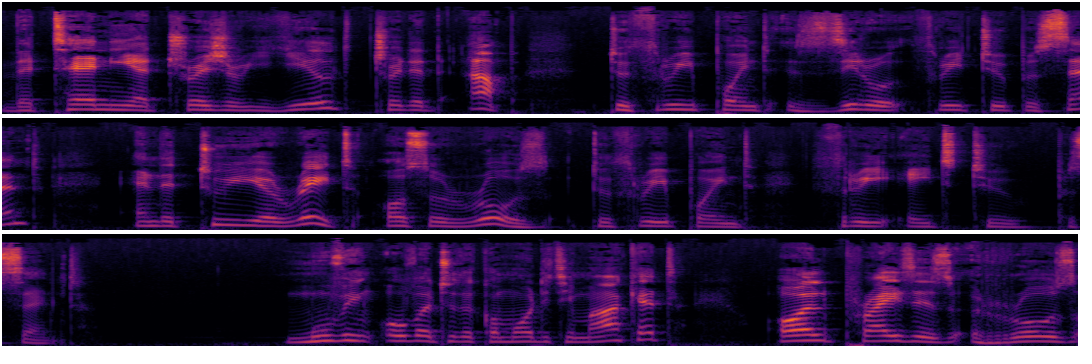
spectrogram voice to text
The 10 year Treasury yield traded up to 3.032%, and the two year rate also rose to 3.382%. Moving over to the commodity market, oil prices rose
